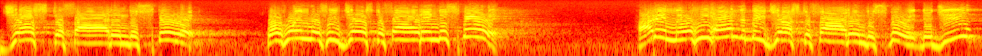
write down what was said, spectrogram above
justified in the spirit. Well, when was he justified in the spirit? I didn't know he had to be justified in the spirit, did you?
